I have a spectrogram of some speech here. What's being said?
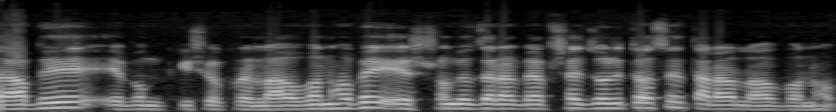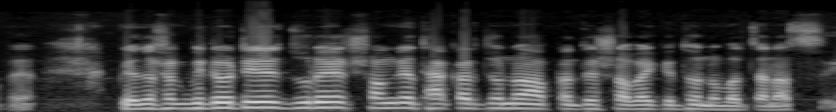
যাবে এবং কৃষকরা লাভবান হবে। এর সঙ্গে যারা ব্যবসায় জড়িত আছে, তারাও লাভবান হবে। প্রিয় দর্শক, ভিডিওটি জুড়ে সঙ্গে থাকার জন্য আপনাদের সবাইকে ধন্যবাদ জানাচ্ছি।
